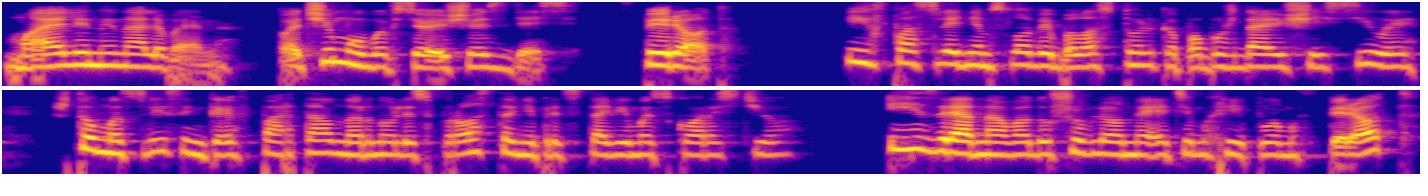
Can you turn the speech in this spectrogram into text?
«Майлин и Нальвен, почему вы все еще здесь? Вперед!» И в последнем слове было столько побуждающей силы, что мы с Лисонькой в портал нырнули с просто непредставимой скоростью. И изрядно воодушевленные этим хриплым «вперед»,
